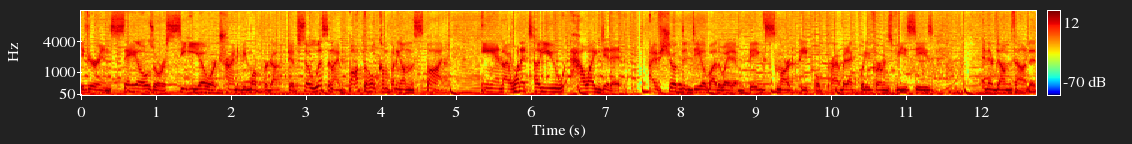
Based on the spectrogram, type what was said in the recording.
if you're in sales or CEO or trying to be more productive. So listen, I bought the whole company on the spot and I want to tell you how I did it. I've showed the deal, by the way, to big, smart people, private equity firms, VCs, and they're dumbfounded.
